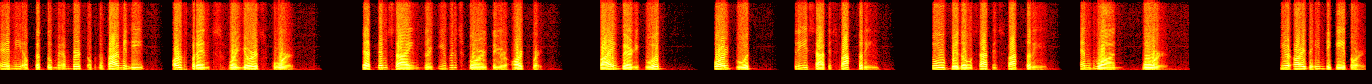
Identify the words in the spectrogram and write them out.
any of the two members of the family or friends for your score. Let them sign their given score to your artwork. 5 very good, 4 good, 3 satisfactory, 2 below satisfactory, and 1 poor. Here are the indicators.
